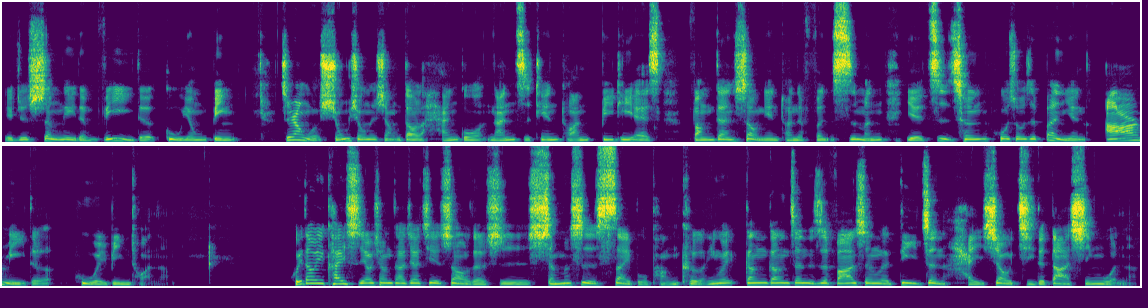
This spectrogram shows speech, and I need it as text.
也就是胜利的 V 的雇佣兵，这让我熊熊的想到了韩国男子天团 BTS 防弹少年团的粉丝们也自称或说是扮演 Army 的护卫兵团啊。回到一开始要向大家介绍的是什么是赛博朋克，因为刚刚真的是发生了地震海啸级的大新闻啊。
